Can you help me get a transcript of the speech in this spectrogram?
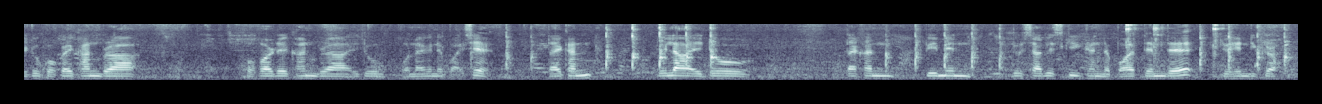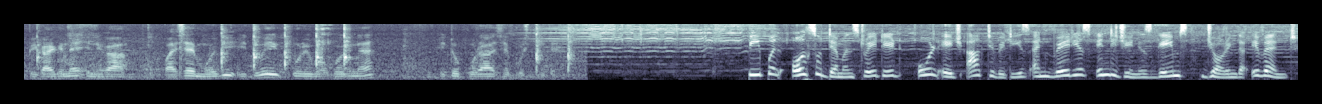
এইটো ককাই খান বা ফফাৰ খান বা এইটো বনাই কিনে পাইছে তাইখান পইলা এইটো payment service ki pa tem de jo handicraft paise moi bi itui itu pura se de People also demonstrated old age activities and various indigenous games during the event.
